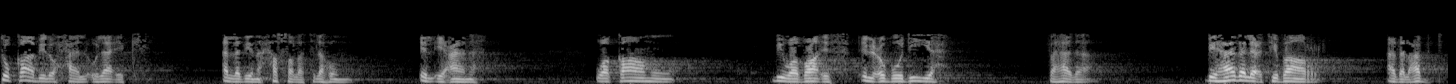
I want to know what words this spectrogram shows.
تقابل حال أولئك الذين حصلت لهم الإعانة وقاموا بوظائف العبودية. فهذا بهذا الاعتبار هذا العبد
